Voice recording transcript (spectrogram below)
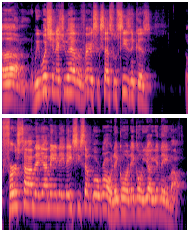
um, we wishing that you have a very successful season because the first time that y'all mean they, they see something go wrong, they going they gonna yell your name out,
